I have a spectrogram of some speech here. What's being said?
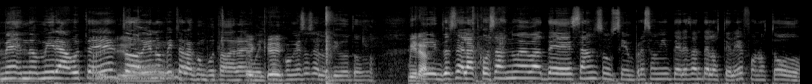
Me- no, mira, ustedes Ay, todavía no han visto la computadora de Wilton, con eso se los digo todo. Mira. Y entonces las cosas nuevas de Samsung siempre son interesantes, los teléfonos, todo.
